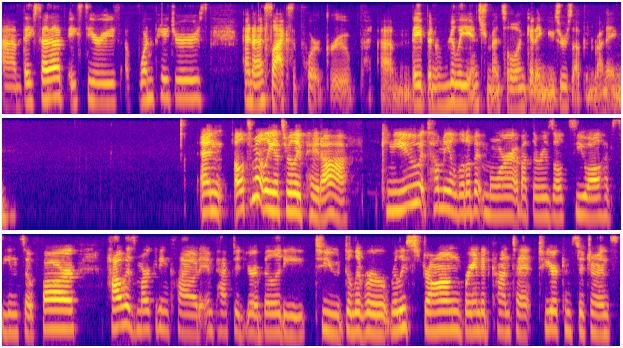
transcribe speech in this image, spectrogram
Um, they set up a series of one pagers and a Slack support group. Um, they've been really instrumental in getting users up and running. And ultimately, it's really paid off. Can you tell me a little bit more about the results you all have seen so far how has Marketing Cloud impacted your ability to deliver really strong branded content to your constituents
